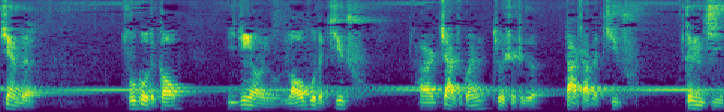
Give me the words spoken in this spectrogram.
建的。足够的高，一定要有牢固的基础，而价值观就是这个大厦的基础、根基，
